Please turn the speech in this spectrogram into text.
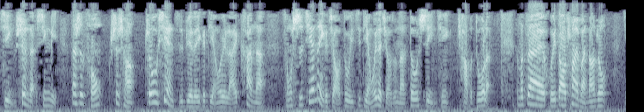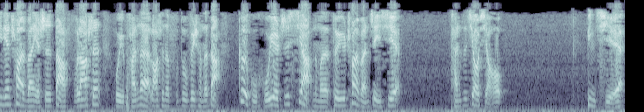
谨慎的心理。但是从市场周线级别的一个点位来看呢，从时间的一个角度以及点位的角度呢，都是已经差不多了。那么再回到创业板当中。今天创业板也是大幅拉升，尾盘呢拉升的幅度非常的大，个股活跃之下，那么对于创业板这些盘子较小，并且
